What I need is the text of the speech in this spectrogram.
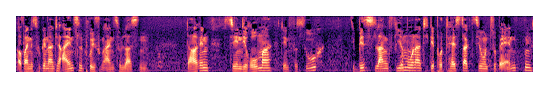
auf eine sogenannte Einzelprüfung einzulassen. Darin sehen die Roma den Versuch, die bislang viermonatige Protestaktion zu beenden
